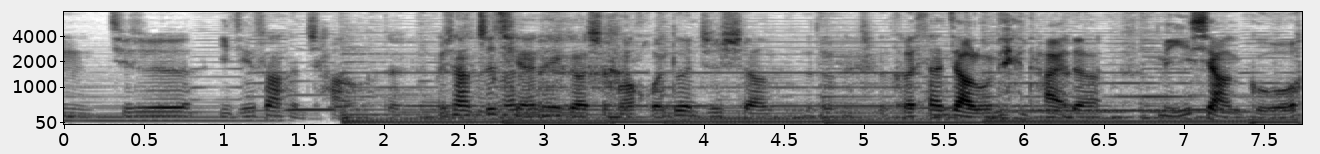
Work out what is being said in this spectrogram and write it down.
嗯，其实已经算很长了，对，不像之前那个什么混沌之声 和三角龙电台的冥想国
